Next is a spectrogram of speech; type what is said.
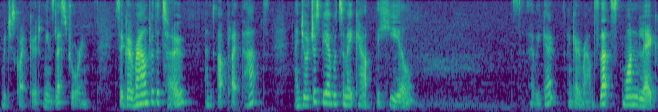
which is quite good, it means less drawing. So go round with the toe and up like that, and you'll just be able to make out the heel. So there we go, and go round. So that's one leg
